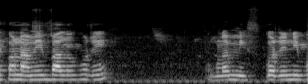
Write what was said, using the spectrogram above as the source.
এখন আমি ভালো করে ওগুলো মিক্স করে নিব।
